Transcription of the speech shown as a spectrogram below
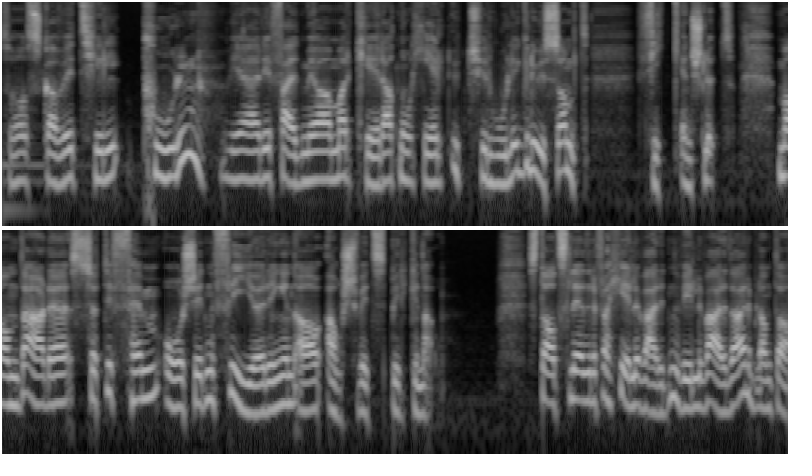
Så skal vi til Polen. Vi er i ferd med å markere at noe helt utrolig grusomt fikk en slutt. Mandag er det 75 år siden frigjøringen av Auschwitz-Birkenau. Statsledere fra hele verden vil være der, bl.a.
